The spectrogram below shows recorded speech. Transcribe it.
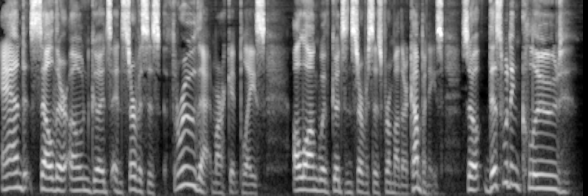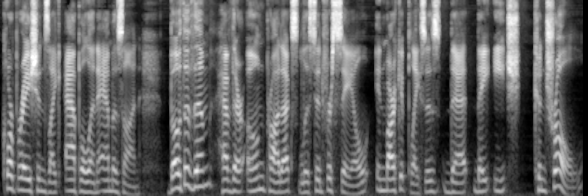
and sell their own goods and services through that marketplace, along with goods and services from other companies. So, this would include corporations like Apple and Amazon. Both of them have their own products listed for sale in marketplaces that they each control,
